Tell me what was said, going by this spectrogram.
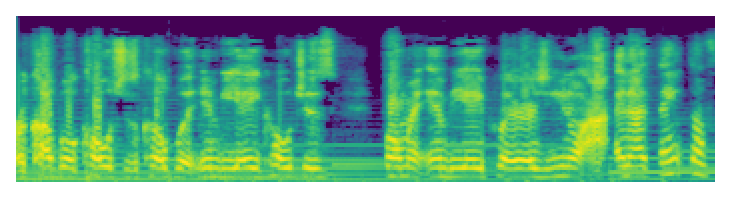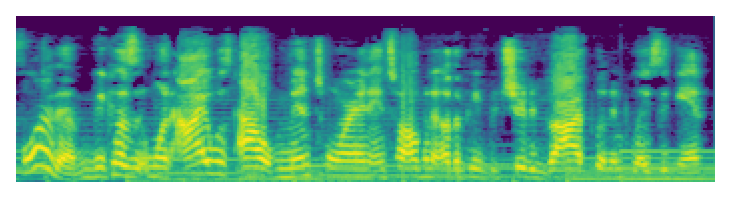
a couple of coaches, a couple of NBA coaches, former NBA players, you know, I, and I thank them for them because when I was out mentoring and talking to other people, sure God put in place again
